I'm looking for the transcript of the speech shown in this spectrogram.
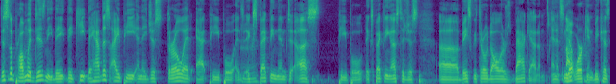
this is the problem with Disney. They they keep they have this IP and they just throw it at people, Mm-hmm. expecting them to us people, expecting us to just uh, basically throw dollars back at them, and it's not Yep. working because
